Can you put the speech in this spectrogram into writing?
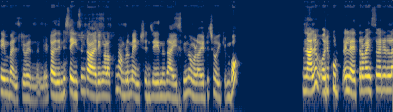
സെയിം ബെൽറ്റ് വരുന്നുണ്ട് കേട്ടോ. ഇതിന്റെ സൈസും കാര്യങ്ങളൊക്കെ നമ്മൾ മെൻഷൻ ചെയ്യുന്നതായിരിക്കും നമ്മളായിട്ട് ചോദിക്കുമ്പോൾ. എന്നാലും ഒരു കുട്ടി അല്ലേ എത്ര വയസ്സ് വരെയുള്ള?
